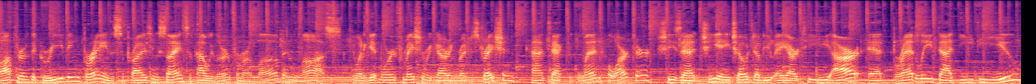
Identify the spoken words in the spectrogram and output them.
author of The Grieving Brain, the surprising science of how we learn from our love and loss. You want to get more information regarding registration? Contact Gwen Howarter. She's at G H O W A R T E R at bradley.edu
